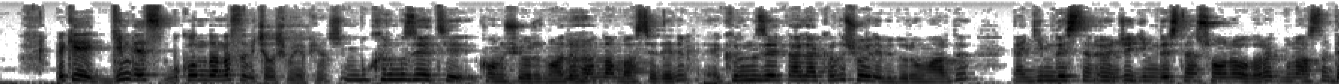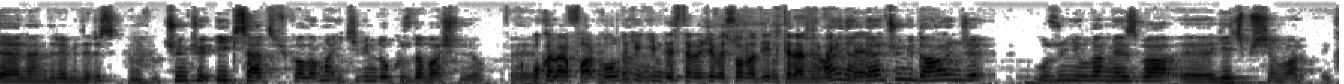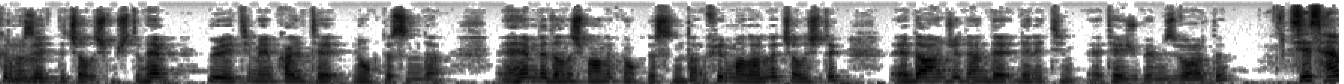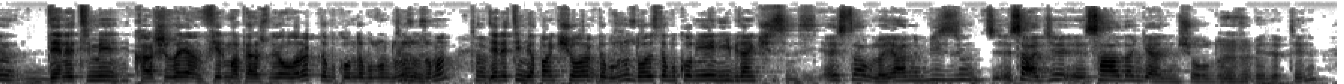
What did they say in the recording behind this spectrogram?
Peki Gimdes bu konuda nasıl bir çalışma yapıyor? Şimdi bu kırmızı eti konuşuyoruz madem Hı-hı. ondan bahsedelim. E, kırmızı etle alakalı şöyle bir durum vardı. Yani Gimdes'ten önce, Gimdes'ten sonra olarak bunu aslında değerlendirebiliriz. Hı hı. Çünkü ilk sertifikalama 2009'da başlıyor. Ee, o kadar fark oldu ki Gimdes'ten önce ve sonra diye nitelendirmek Aynen bile... ben çünkü daha önce uzun yıllar mezba e, geçmişim var. Kırmızı hı hı. etli çalışmıştım. Hem üretim hem kalite noktasında e, hem de danışmanlık noktasında firmalarla çalıştık. E, daha önceden de denetim e, tecrübemiz vardı. Siz hem denetimi karşılayan firma personeli olarak da bu konuda bulundunuz tabii, o zaman. Tabii. Denetim yapan kişi olarak tabii. da bulundunuz. Dolayısıyla bu konuyu en iyi bilen kişisiniz. Estağfurullah. Yani bizim sadece sahadan gelmiş olduğumuzu Hı-hı. belirtelim.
